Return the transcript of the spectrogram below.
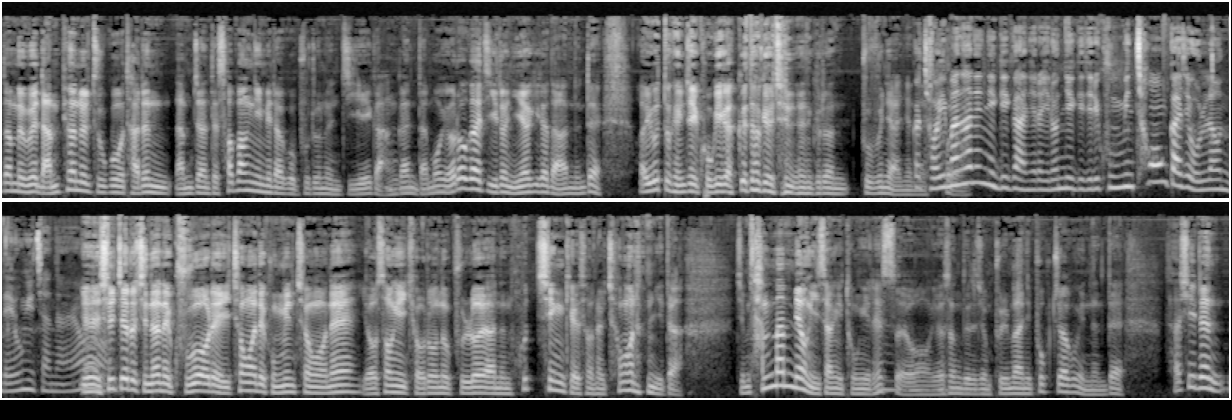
그다음에 왜 남편을 두고 다른 남자한테 서방님이라고 부르는지 이해가 안 간다. 뭐 여러 가지 이런 이야기가 나왔는데 아, 이것도 굉장히 고개가 끄덕여지는 그런 부분이 아니었나 그러니까 저희만 하는 얘기가 아니라 이런 얘기들이 국민 청원까지 올라온 내용이잖아요. 예, 실제로 지난해 9월에 이 청와대 국민청원에 여성이 결혼 후 불러야 하는 호칭 개선을 청원합니다. 지금 3만 명 이상이 동의를 했어요. 음. 여성들이 좀 불만이 폭주하고 있는데 사실은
